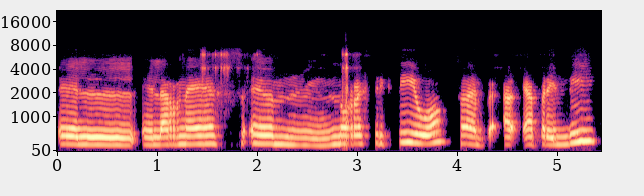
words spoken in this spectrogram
el, el arnés em, no restrictivo, o sea, aprendí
